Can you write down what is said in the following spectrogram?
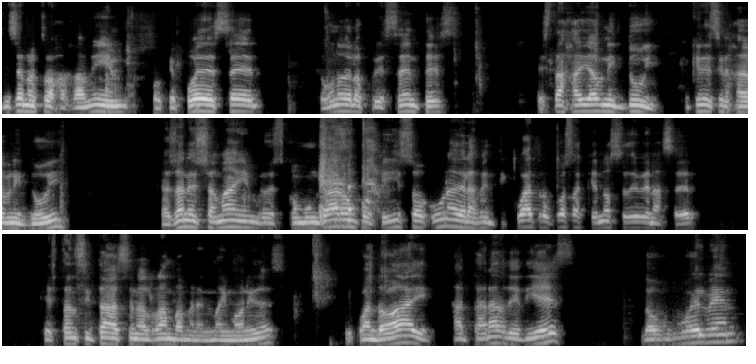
Dice nuestro Jajamim, porque puede ser que uno de los presentes está Hayab Nidui. ¿Qué quiere decir Hayab Nidui? Que allá en el Shamaim lo excomungaron porque hizo una de las 24 cosas que no se deben hacer, que están citadas en el Rambam, en el Maimónides. Y cuando hay Hatará de 10, lo vuelven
